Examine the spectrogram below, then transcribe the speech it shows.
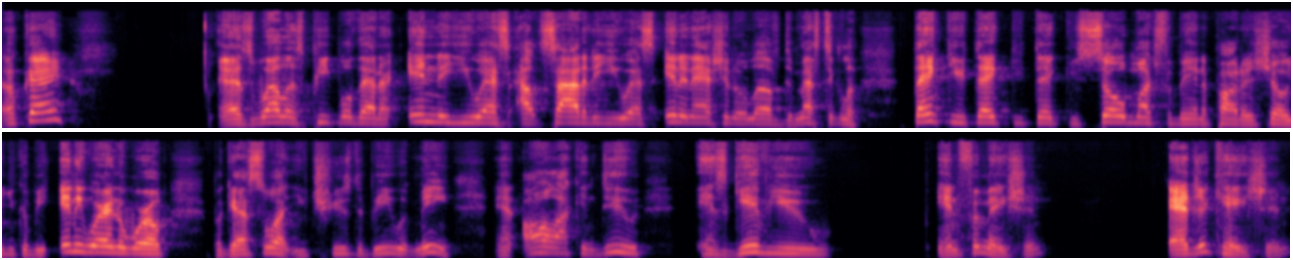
Okay. As well as people that are in the US, outside of the US, international love, domestic love. Thank you. Thank you. Thank you so much for being a part of the show. You could be anywhere in the world, but guess what? You choose to be with me. And all I can do is give you information education,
